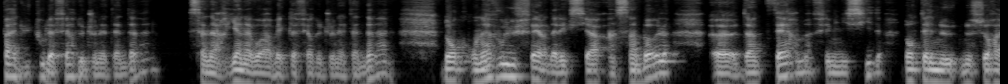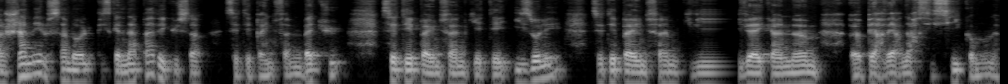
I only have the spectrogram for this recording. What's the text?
pas du tout l'affaire de Jonathan Daval. Ça n'a rien à voir avec l'affaire de Jonathan Daval. Donc, on a voulu faire d'Alexia un symbole euh, d'un terme féminicide dont elle ne, sera jamais le symbole, puisqu'elle n'a pas vécu ça. C'était pas une femme battue, c'était pas une femme qui était isolée, c'était pas une femme qui vivait avec un homme euh, pervers narcissique, comme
